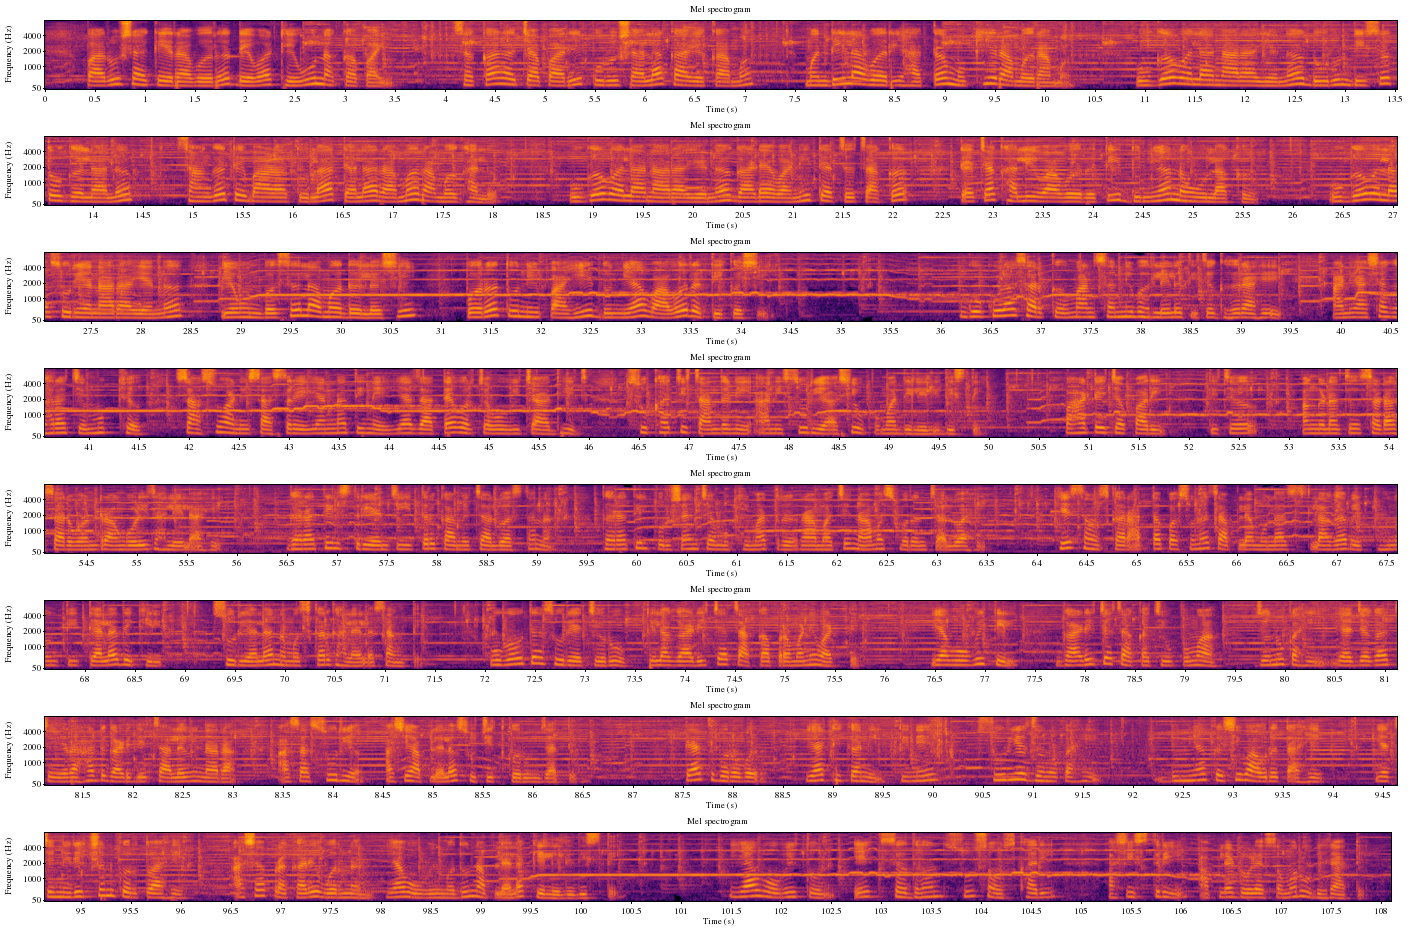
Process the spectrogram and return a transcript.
पारुषा केरावर देवा ठेवू नका पायी. सकाळच्या पारी पुरुषाला काय काम? मंदिलावरी हात मुखी राम राम. उगवला नारायण दुरून दिसतो गलाल. सांगते बाळा तुला त्याला राम राम घाल. उगवला नारायण गाड्यावानी त्याचं चाक. त्याच्याखाली वावरती दुनिया नऊ लाख. उगवला सूर्यनारायण येऊन बसला मदलशी. परतुनी पाही दुनिया वावरती कशी. गोकुळासारखं माणसांनी भरलेलं तिचं घर आहे आणि अशा घराचे मुख्य सासू आणि सासरे यांना तिने या जात्यावरच्या ओवीच्या आधीच सुखाची चांदणी आणि सूर्य अशी उपमा दिलेली दिसते. पहाटेच्या पारी तिचं अंगणाचं सडा सारवण रांगोळी झालेलं आहे. घरातील स्त्रियांची इतर कामे चालू असताना घरातील पुरुषांच्या मुखी मात्र रामाचे नामस्मरण चालू आहे. हे संस्कार आत्तापासूनच आपल्या मुलास लागावेत म्हणून ती त्याला देखील सूर्याला नमस्कार घालायला सांगते. उगवत्या सूर्याचे रूप तिला गाडीच्या चाकाप्रमाणे वाटते. या ओवीतील गाडीच्या चाकाची उपमा जणू काही या जगाचे रहाट गाडगे चालविणारा असा सूर्य अशी आपल्याला सूचित करून जाते. त्याचबरोबर या ठिकाणी तिने सूर्य जणू काही दुनिया कशी वावरत आहे याचे निरीक्षण करतो आहे अशा प्रकारे वर्णन या ओवीमधून आपल्याला केलेले दिसते. या ओवीतून एक सधन सुसंस्कारी अशी स्त्री आपल्या डोळ्यासमोर उभी राहते.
